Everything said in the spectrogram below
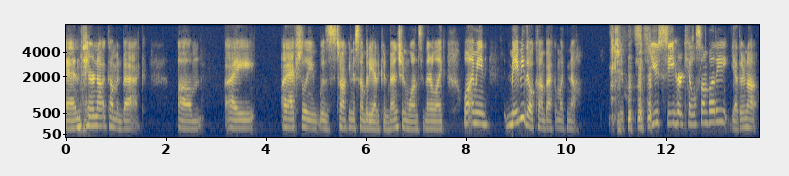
and they're not coming back. Um, I I actually was talking to somebody at a convention once, and they're like, "Well, I mean, maybe they'll come back." I'm like, "No. If, if you see her kill somebody, yeah, they're not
